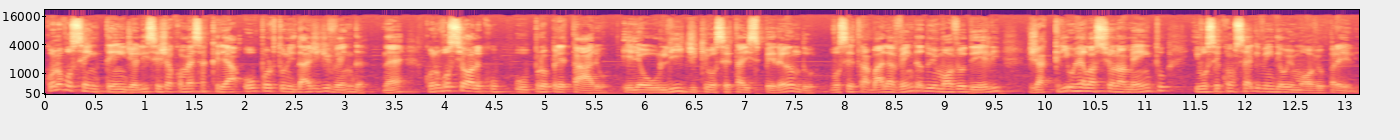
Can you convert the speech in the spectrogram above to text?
Quando você entende ali, você já começa a criar criar oportunidade de venda, né? Quando você olha com o proprietário, ele é o lead que você está esperando, você trabalha a venda do imóvel dele, já cria o relacionamento e você consegue vender o imóvel para ele.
